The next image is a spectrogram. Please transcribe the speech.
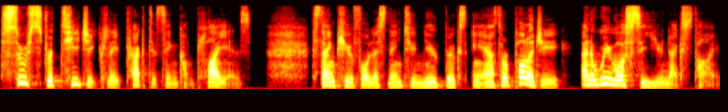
through strategically practicing compliance. Thank you for listening to New Books in Anthropology, and we will see you next time.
